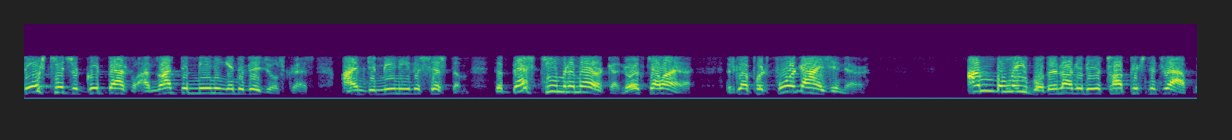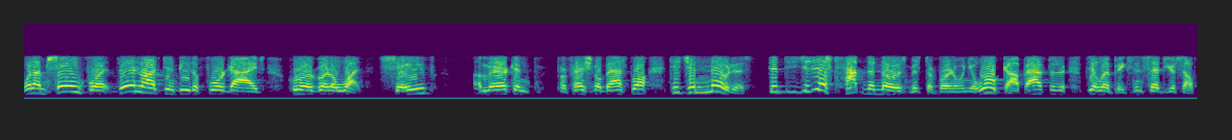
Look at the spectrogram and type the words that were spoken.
Those kids are good basketball. I'm not demeaning individuals, Chris. I'm demeaning the system. The best team in America, North Carolina, is going to put four guys in there unbelievable. They're not going to be the top picks in the draft. What I'm saying for it, they're not going to be the four guys who are going to what save American professional basketball. Did you notice? Did, you just happen to notice, Mr. Vernon, when you woke up after the Olympics and said to yourself,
